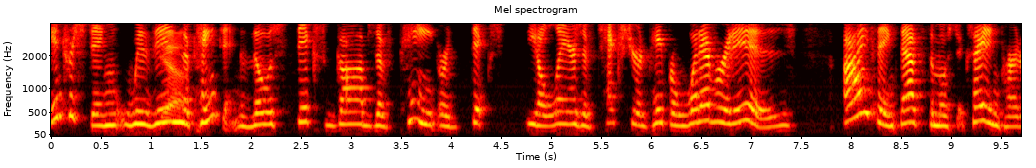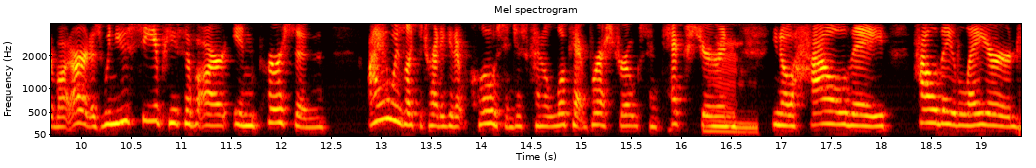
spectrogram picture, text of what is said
interesting within yeah. the painting those thick gobs of paint or thick you know layers of texture and paper whatever it is i think that's the most exciting part about art is when you see a piece of art in person I always like to try to get up close and just kind of look at brushstrokes and texture mm. and you know how they how they layered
